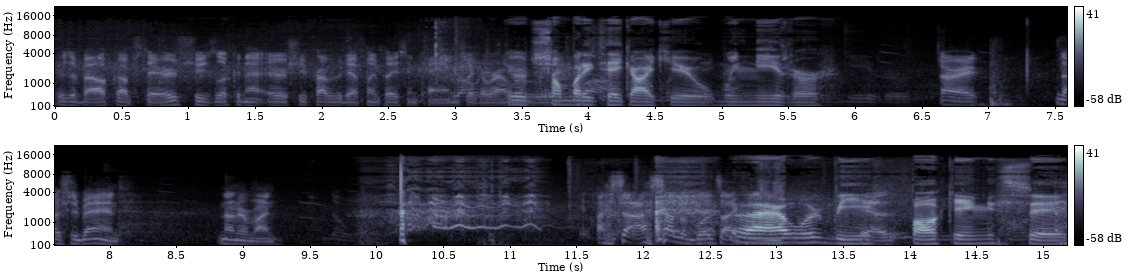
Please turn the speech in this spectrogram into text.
There's a Valk upstairs. She's looking at, or she's probably definitely placing cams like around. Dude, we somebody take IQ. We need her. All right. No, she's banned. No, never mind. I saw, I saw the blitz icon. That would be Yeah. fucking sick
